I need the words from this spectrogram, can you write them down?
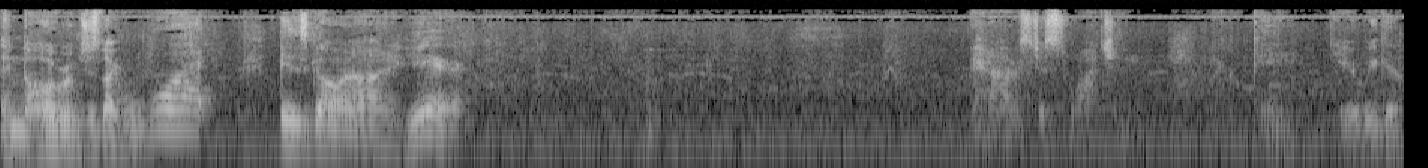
And the whole room's just like, what is going on here? And I was just watching. Like, okay, here we go.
